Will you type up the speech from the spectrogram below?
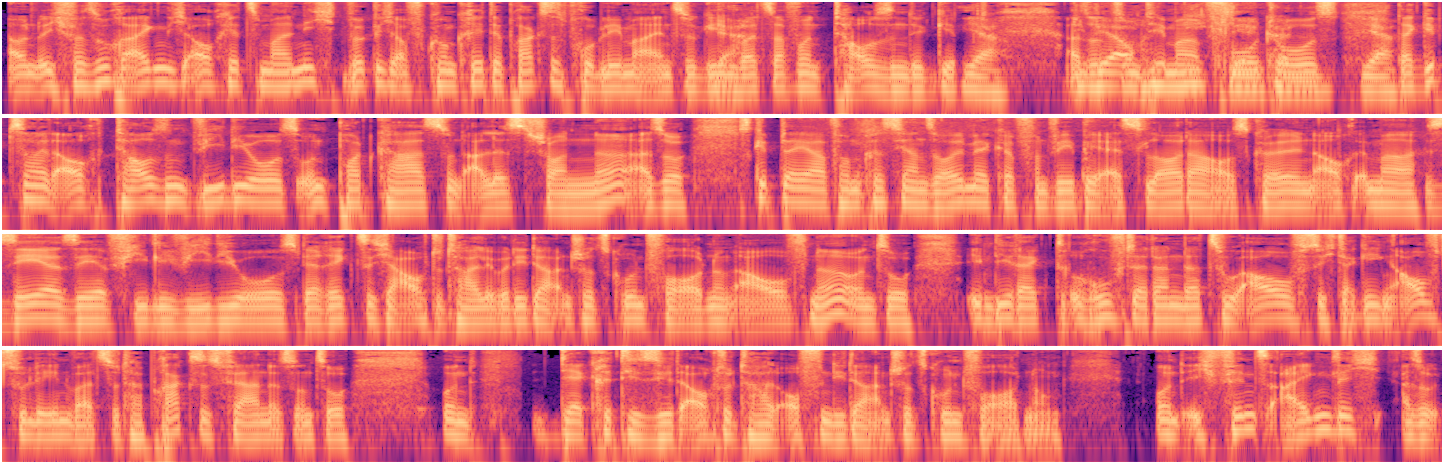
Und ich versuche eigentlich auch jetzt mal nicht wirklich auf konkrete Praxisprobleme einzugehen, ja. weil es davon Tausende gibt. Ja, also zum Thema Fotos, ja. da gibt's halt auch tausend Videos und Podcasts und alles schon. Ne? Also es gibt da ja vom Christian Solmecke von WBS Law da aus Köln auch immer sehr, sehr viele Videos. Der regt sich ja auch total über die Datenschutzgrundverordnung auf. Ne? Und so indirekt ruft er dann dazu auf, sich dagegen aufzulehnen, weil es total praxisfern ist und so. Und der kritisiert auch total offen die Datenschutzgrundverordnung. Und ich finde es eigentlich, also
